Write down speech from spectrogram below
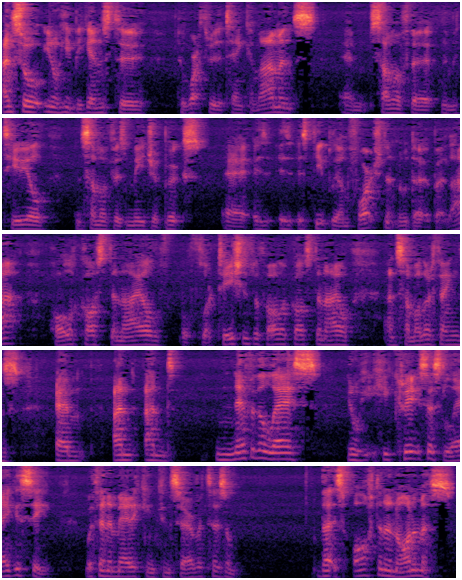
And so, you know, he begins to, to work through the Ten Commandments. Um, some of the, the material in some of his major books uh, is, is, is, deeply unfortunate, no doubt about that. Holocaust denial, both flirtations with Holocaust denial, and some other things. Um, and and nevertheless, you know, he, he creates this legacy within American conservatism that is often anonymous.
